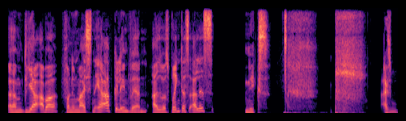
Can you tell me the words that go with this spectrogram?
ähm, die ja aber von den meisten eher abgelehnt werden. Also was bringt das alles? Nix. Also,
